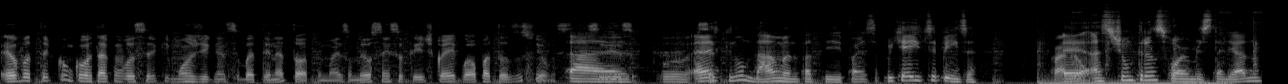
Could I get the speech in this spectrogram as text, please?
eu- vou ter que concordar com você que Monstro Gigante se batendo é top, mas o meu senso crítico é igual pra todos os filmes. Ah, Se- é, se- é que não dá, mano, pra ter, parça. Porque aí você pensa, é, assistir um Transformers, tá ligado?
